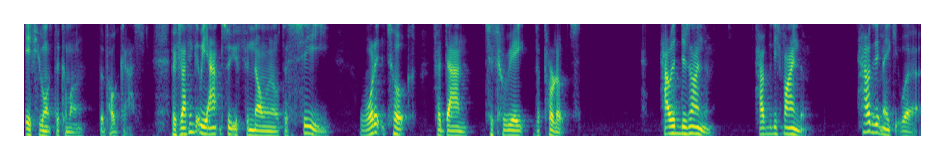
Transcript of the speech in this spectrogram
if he wants to come on the podcast because I think it'd be absolutely phenomenal to see what it took for Dan to create the product. How did he design them? How did he find them? How did it make it work?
